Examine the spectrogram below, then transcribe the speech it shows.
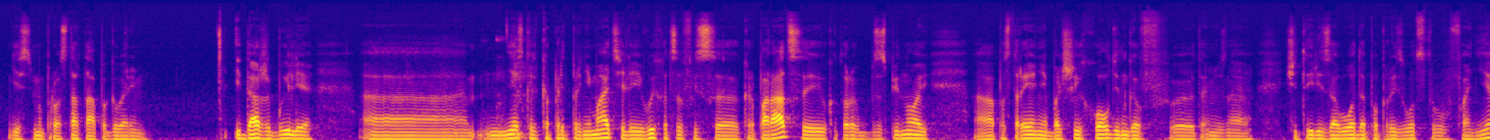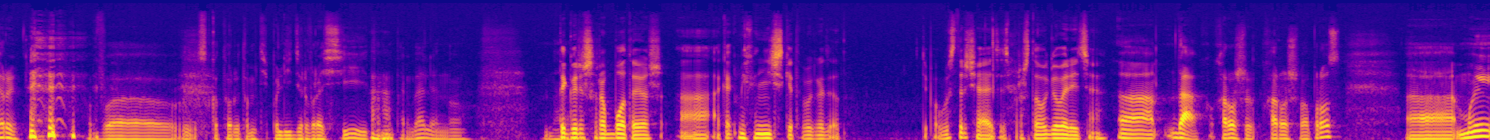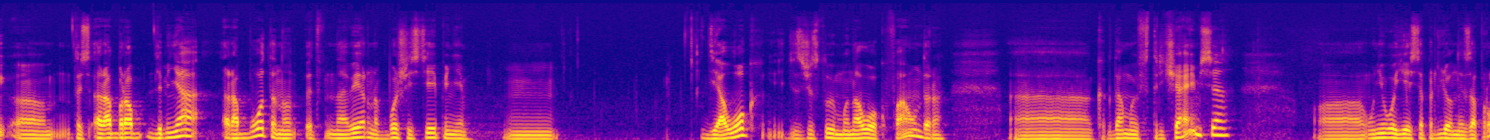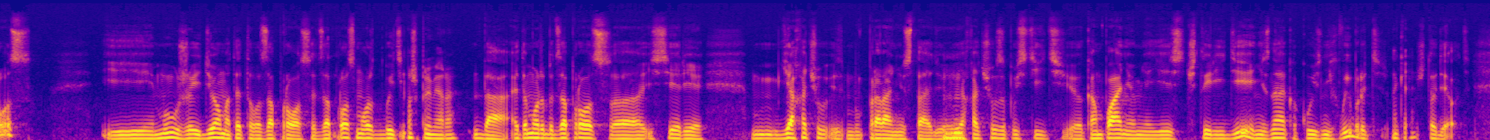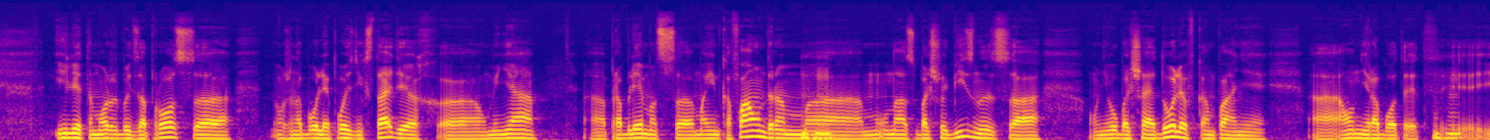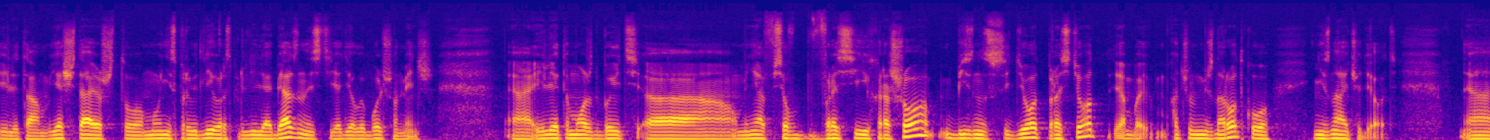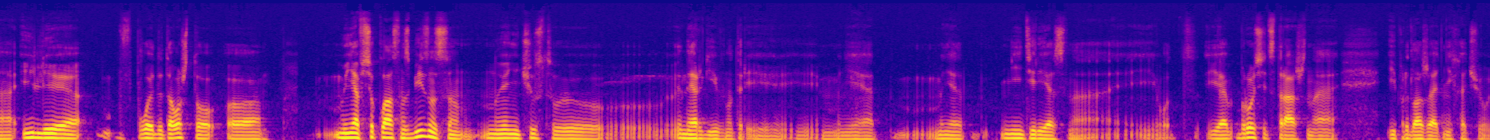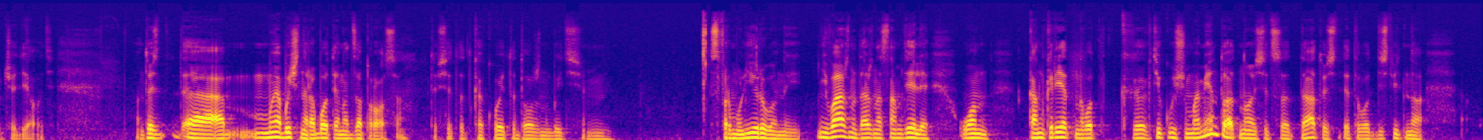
если мы про стартапы говорим. И даже были э, несколько предпринимателей, выходцев из э, корпораций, у которых за спиной построение больших холдингов, э, там, не знаю, четыре завода по производству фанеры, в, с который там типа лидер в России и, там, ага. и так далее. Но, да. Ты говоришь, работаешь, а, а как механически это выглядит? Типа вы встречаетесь, про что вы говорите? А, да, хороший, хороший вопрос. А, мы, а, то есть раб, раб, для меня работа, ну, это, наверное, в большей степени диалог, зачастую монолог фаундера, а, когда мы встречаемся, а, у него есть определенный запрос, и мы уже идем от этого запроса. Этот запрос может быть... Можешь примеры? Да, это может быть запрос э, из серии «Я хочу...» Про раннюю стадию. Mm-hmm. «Я хочу запустить э, компанию, у меня есть четыре идеи, не знаю, какую из них выбрать, okay. что делать». Или это может быть запрос уже на более поздних стадиях «У меня а, проблема с моим кофаундером, угу. у нас большой бизнес, а у него большая доля в компании, а он не работает. Угу. Или там, я считаю, что мы несправедливо распределили обязанности, я делаю больше, он меньше. Или это может быть, у меня все в России хорошо, бизнес идет, растет, я хочу на международку, не знаю, что делать. Или вплоть до того, что у меня все классно с бизнесом, но я не чувствую энергии внутри. И мне, мне неинтересно. И вот я бросить страшно и продолжать не хочу, что делать. То есть да, мы обычно работаем от запроса. То есть это какой-то должен быть сформулированный. Неважно даже на самом деле, он конкретно вот к, к текущему моменту относится, да, то есть это вот действительно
